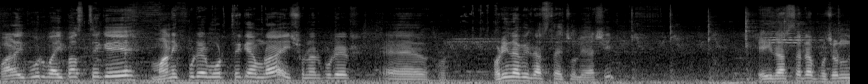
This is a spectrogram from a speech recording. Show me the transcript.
বারুইপুর বাইপাস থেকে মানিকপুরের মোড় থেকে আমরা এই সোনারপুরের হরিনাবির রাস্তায় চলে আসি। এই রাস্তাটা প্রচণ্ড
